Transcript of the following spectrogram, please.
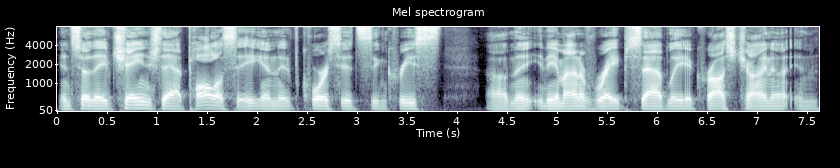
And so they've changed that policy. And of course, it's increased uh, the, the amount of rape, sadly, across China. And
